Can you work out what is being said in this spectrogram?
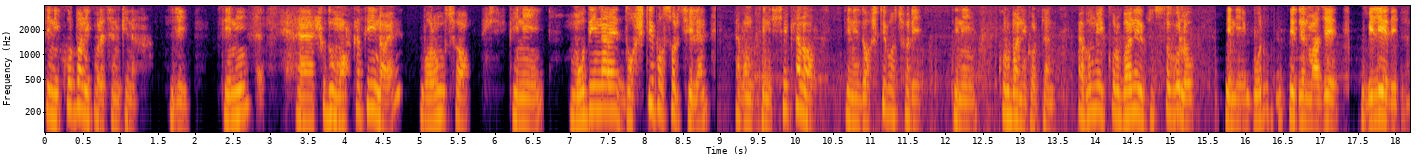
তিনি কোরবানি করেছেন কিনা? জি তিনি আহ, শুধু মক্কাতেই নয় বরঞ্চ তিনি মদিনায় দশটি বছর ছিলেন এবং তিনি সেখানেও তিনি দশটি বছরই তিনি কোরবানি করতেন এবং এই কোরবানির বস্তুগুলো তিনি গরু ব্যক্তিদের মাঝে বিলিয়ে দিতেন।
